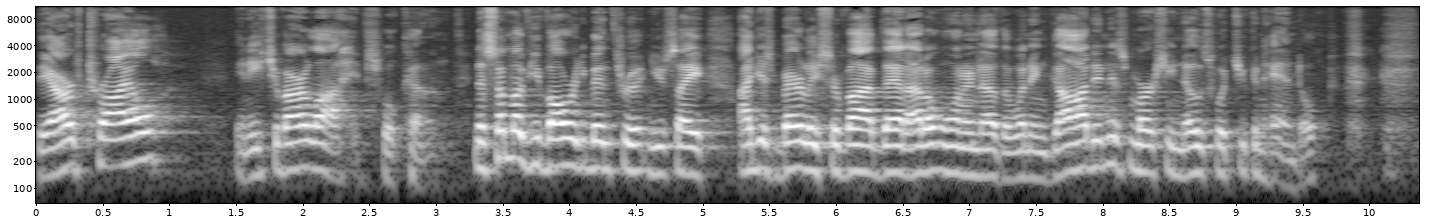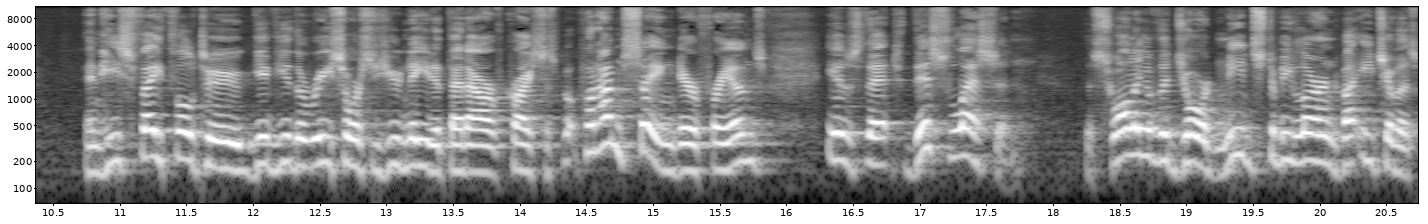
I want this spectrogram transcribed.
The hour of trial in each of our lives will come. Now, some of you have already been through it and you say, I just barely survived that. I don't want another one. And God, in His mercy, knows what you can handle. And He's faithful to give you the resources you need at that hour of crisis. But what I'm saying, dear friends, is that this lesson, the swelling of the Jordan, needs to be learned by each of us.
